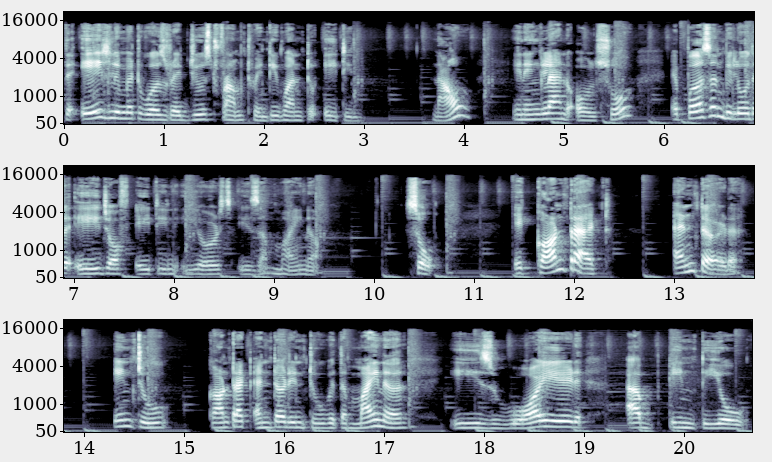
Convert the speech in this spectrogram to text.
the age limit was reduced from 21 to 18. Now, in England also, a person below the age of 18 years is a minor. So, a contract entered into contract entered into with a minor is void ab initio,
